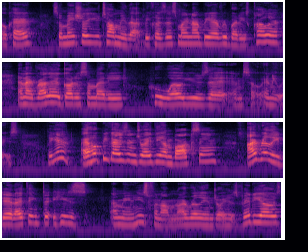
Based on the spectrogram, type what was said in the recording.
okay? So make sure you tell me that because this might not be everybody's color and I'd rather go to somebody who will use it. And so anyways, but yeah, I hope you guys enjoyed the unboxing. I really did. I think that he's, I mean, he's phenomenal. I really enjoy his videos.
